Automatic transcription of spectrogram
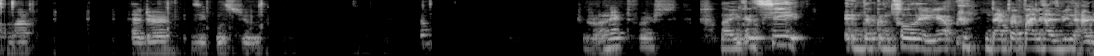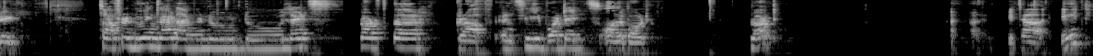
comma header is equals to run it first. Now you can see in the console area that my file has been added. So after doing that, I'm going to do let's plot the graph and see what it's all about. Plot data 8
